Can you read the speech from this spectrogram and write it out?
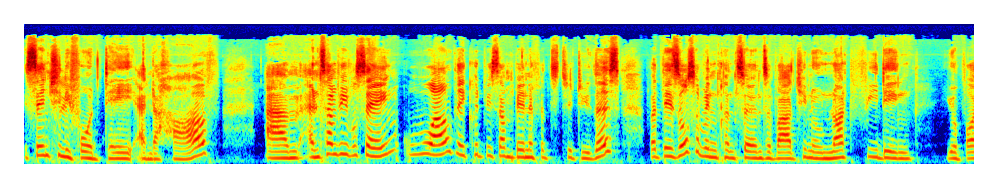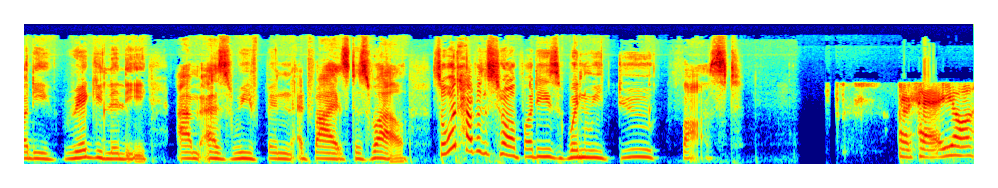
essentially for a day and a half. Um, and some people saying, well, there could be some benefits to do this, but there's also been concerns about, you know, not feeding your body regularly, um, as we've been advised as well. So, what happens to our bodies when we do fast? Okay, yeah,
